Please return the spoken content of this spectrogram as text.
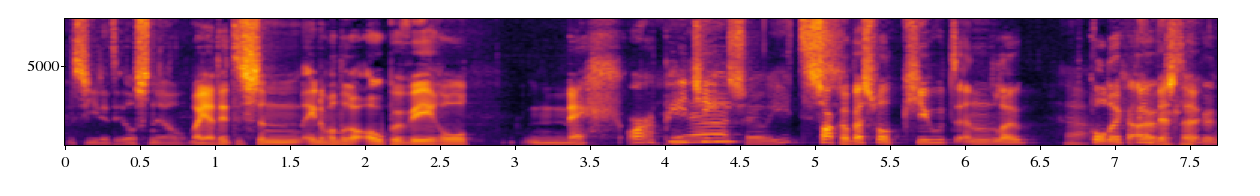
zie je het heel snel. Maar ja, dit is een een of andere open wereld mech RPG. Ja, zoiets. Zag er best wel cute en leuk, ja. koddig uit. Best leuk.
